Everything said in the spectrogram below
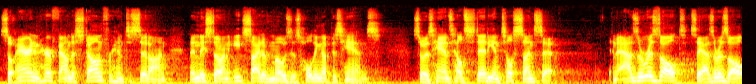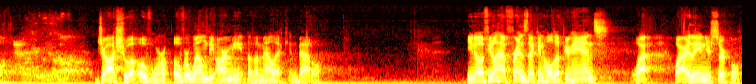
So Aaron and Hur found a stone for him to sit on. Then they stood on each side of Moses, holding up his hands. So his hands held steady until sunset. And as a result, say, as a result, as a result. Joshua over, overwhelmed the army of Amalek in battle. You know, if you don't have friends that can hold up your hands, why, why are they in your circle?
